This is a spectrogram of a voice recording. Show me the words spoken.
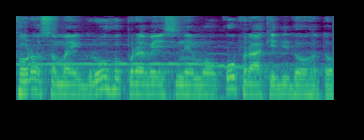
થોડો સમય ગૃહ પ્રવેશને મોકૂફ રાખી દીધો હતો.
